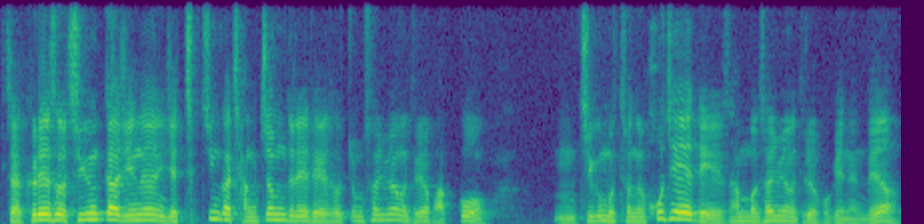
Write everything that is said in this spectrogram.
자, 그래서 지금까지는 이제 특징과 장점들에 대해서 좀 설명을 드려봤고, 음, 지금부터는 호재에 대해서 한번 설명을 드려보겠는데요.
